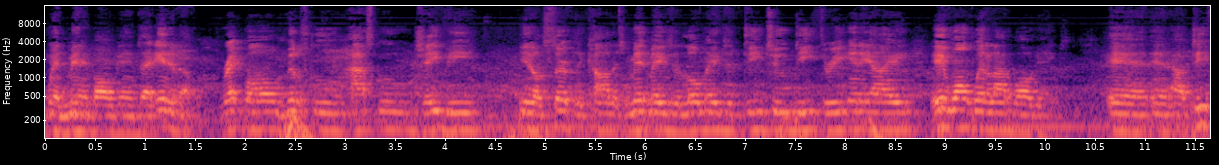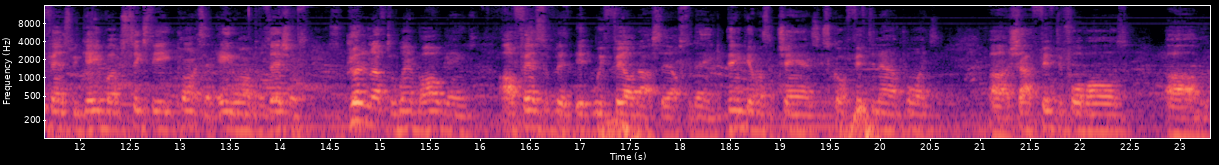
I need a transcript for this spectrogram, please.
win many ball games at any level. Rec ball, middle school, high school, JV, you know, certainly college, mid-major, low major, D2, D3, NAIA. It won't win a lot of ball games. And, and our defense, we gave up 68 points and 81 possessions. It's good enough to win ball games. Offensively, it, we failed ourselves today. Didn't give us a chance. He scored 59 points, uh, shot 54 balls, um,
